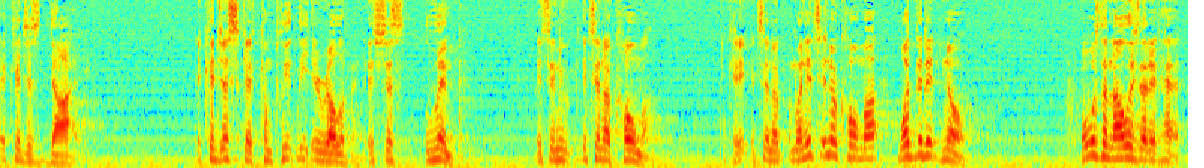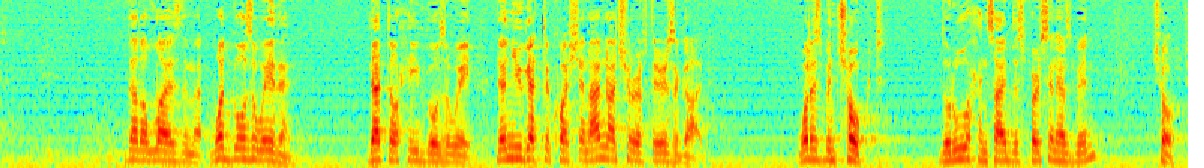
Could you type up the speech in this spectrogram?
It could just die. It could just get completely irrelevant. It's just limp. It's in, it's in a coma. Okay? It's in a, when it's in a coma, what did it know? What was the knowledge that it had? That Allah is the man. What goes away then? That tawheed goes away. Then you get the question, I'm not sure if there is a God. What has been choked? The ruh inside this person has been choked.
